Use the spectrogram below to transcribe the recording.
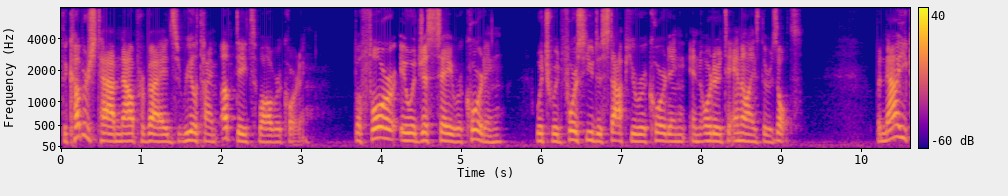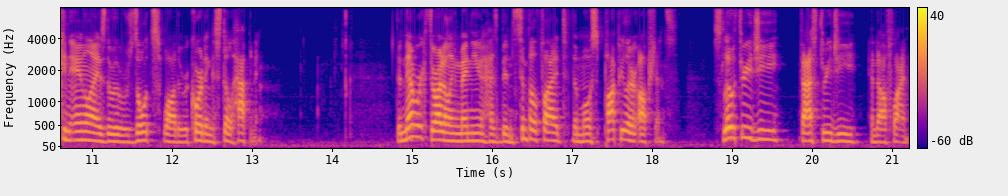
The Coverage tab now provides real-time updates while recording. Before, it would just say recording, which would force you to stop your recording in order to analyze the results. But now you can analyze the results while the recording is still happening. The network throttling menu has been simplified to the most popular options, slow 3G, fast 3G, and offline.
